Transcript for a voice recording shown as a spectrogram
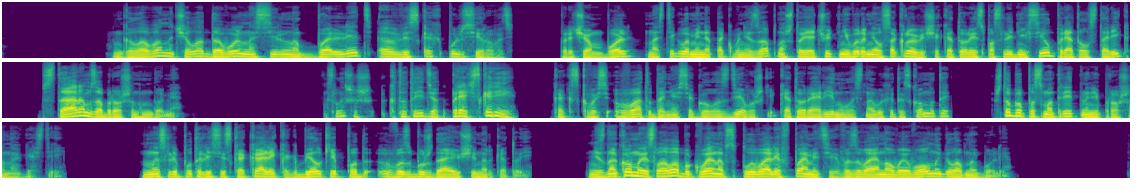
Голова начала довольно сильно болеть, а в висках пульсировать. Причем боль настигла меня так внезапно, что я чуть не выронил сокровища, которые из последних сил прятал старик в старом заброшенном доме. «Слышишь, кто-то идет, прячь скорее!» Как сквозь вату донесся голос девушки, которая ринулась на выход из комнаты, чтобы посмотреть на непрошенных гостей. Мысли путались и скакали, как белки под возбуждающей наркотой. Незнакомые слова буквально всплывали в памяти, вызывая новые волны головной боли.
